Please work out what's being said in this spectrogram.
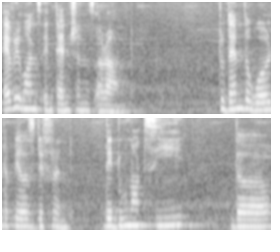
everyone's intentions around. To them, the world appears different. They do not see the,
